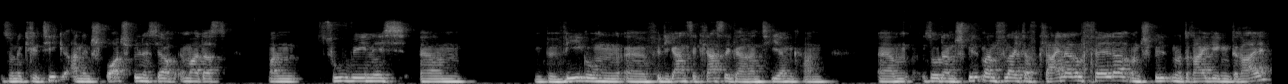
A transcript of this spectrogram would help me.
so eine Kritik an den Sportspielen ist ja auch immer, dass man zu wenig ähm, Bewegung äh, für die ganze Klasse garantieren kann. Ähm, so, dann spielt man vielleicht auf kleineren Feldern und spielt nur 3 gegen 3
